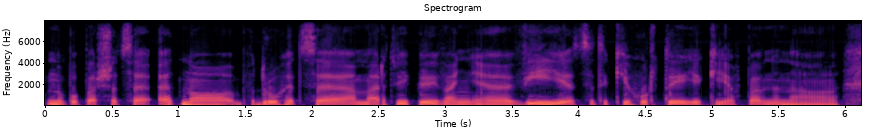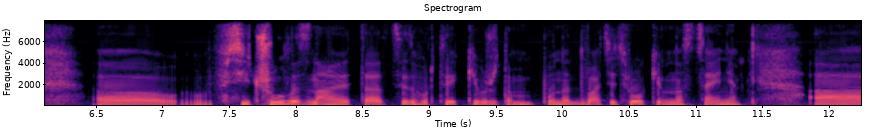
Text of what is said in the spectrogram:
Ну, по-перше, це етно, по-друге, це мертві півень, е, вії. Це такі гурти, які я впевнена всі чули, знають. Та це гурти, які вже там понад 20 років на сцені. А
